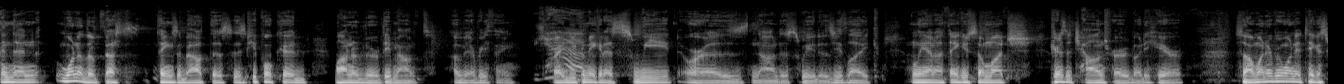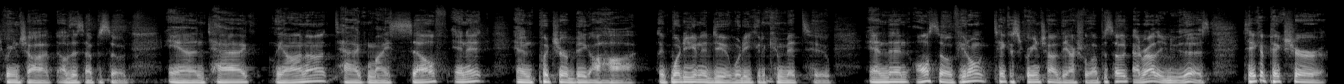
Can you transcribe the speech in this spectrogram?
And then one of the best things about this is people could monitor the amount of everything. Yeah. Right? You can make it as sweet or as not as sweet as you'd like. Liana, thank you so much. Here's a challenge for everybody here. So I want everyone to take a screenshot of this episode and tag Liana, tag myself in it, and put your big aha. Like, what are you going to do? What are you going to commit to? And then also, if you don't take a screenshot of the actual episode, I'd rather you do this. Take a picture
